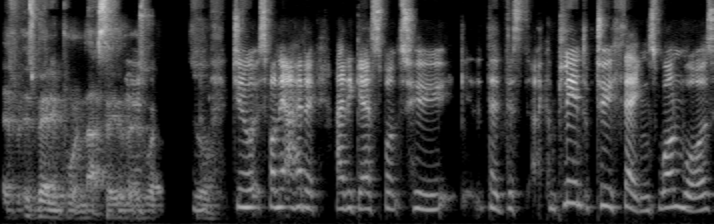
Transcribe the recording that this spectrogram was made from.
It's, it's very important that side of it yeah. as well. So. Do you know it's funny? I had a I had a guest once who did this a complaint of two things. One was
